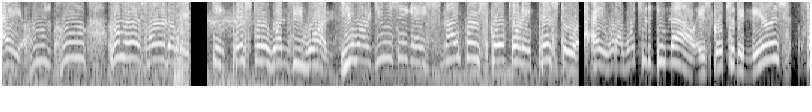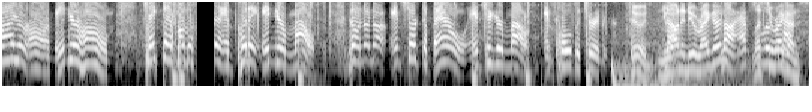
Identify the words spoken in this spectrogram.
Hey, who who who has heard of a fucking pistol 1v1. You are using a sniper scope on a pistol. Hey, what I want you to do now is go to the nearest firearm in your home, take that motherfucker and put it in your mouth. No, no, no. Insert the barrel into your mouth and pull the trigger. Dude, you No. want to do ray guns? No, Let's do absolutely ray not. guns.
